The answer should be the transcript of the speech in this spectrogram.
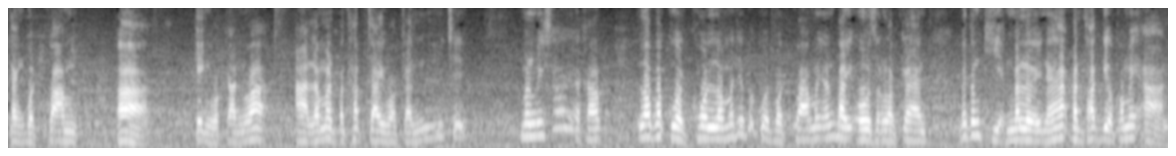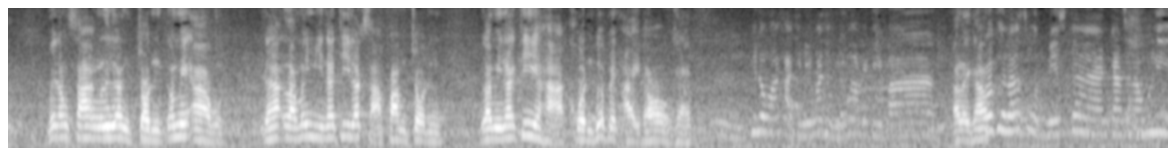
แต่งบทความเก่งกว่ากันว่า อ่านแล้วมันประทับใจกว่ากันไม่ใช่มันไม่ใช่อะครับ เราประกวดคนเราไม่ได้ประกวดบทความไม่งั้นไบโอสำหรับแกนไม่ต้องเขียนมาเลยนะฮะบรรทัดเดียวก็ไม่อ่าน ไม่ต้องสร้างเรื่องจนก็ไม่เอานะฮะเราไม่มีหน้าที่รักษาความจน เรามีหน้าที่หาคนเพื่อเป็นไอดอลครับพี่นวัดค่ะทีนี้มาถึงเรื่องราวดีๆบ้าง อะไรครับ ก็คือล่าสุดมิสแกนกาญจนบุรี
